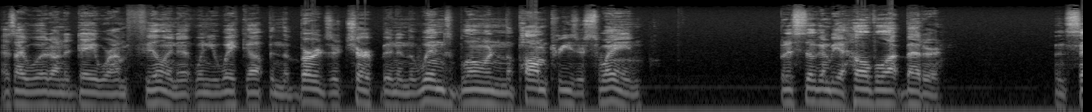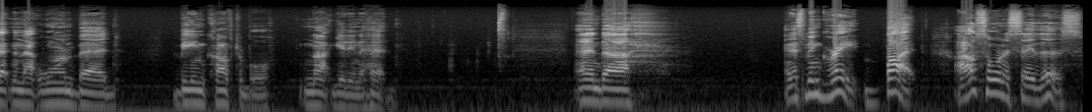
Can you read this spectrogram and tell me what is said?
as I would on a day where I'm feeling it when you wake up and the birds are chirping and the wind's blowing and the palm trees are swaying. But it's still going to be a hell of a lot better than sitting in that warm bed, being comfortable, not getting ahead. And uh, and it's been great. But I also want to say this.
